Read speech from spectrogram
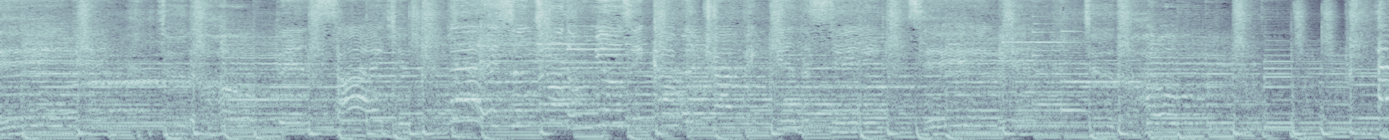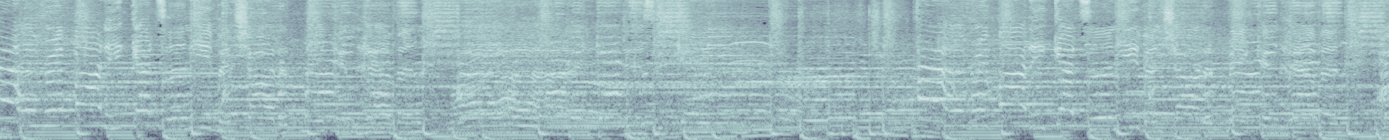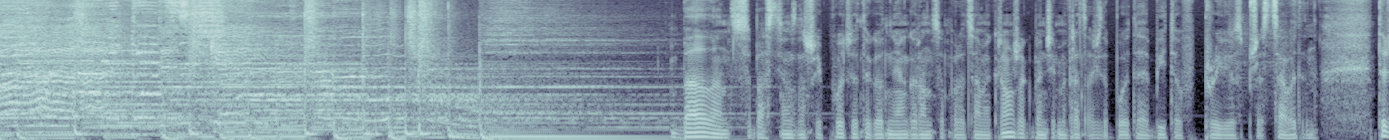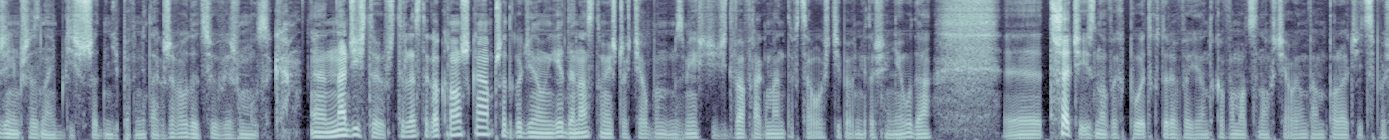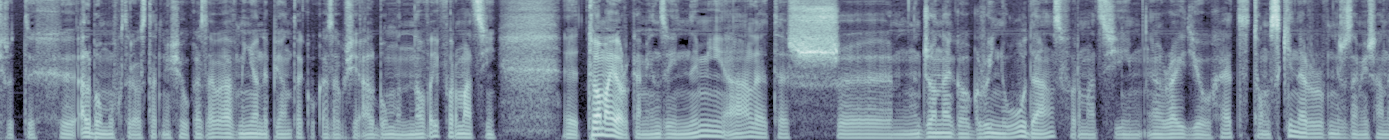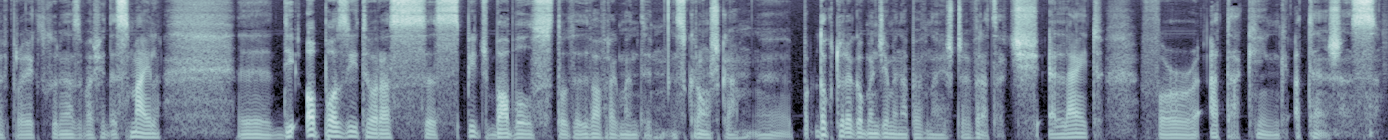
city, Sebastian z naszej płyty tygodnia gorąco polecamy krążek. Będziemy wracać do płyty Beat of Previous przez cały ten tydzień, przez najbliższe dni, pewnie także w audycji Uwierz w muzykę. E, Na dziś to już tyle z tego krążka. Przed godziną 11 jeszcze chciałbym zmieścić dwa fragmenty w całości, pewnie to się nie uda. E, Trzeciej z nowych płyt, które wyjątkowo mocno chciałem wam polecić spośród tych e, albumów, które ostatnio się ukazały, a w miniony piątek ukazał się album nowej formacji To Majorka między innymi, ale też e, Johnego Greenwooda z formacji Radiohead, Tom Skinner również zamieszany w projekt, który nazywa się The Smile, e, The Opposite oraz Speech Bubbles to te dwa fragmenty z krążka, e, do którego będziemy na pewno jeszcze wracać. A Light for Attacking Attentions.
